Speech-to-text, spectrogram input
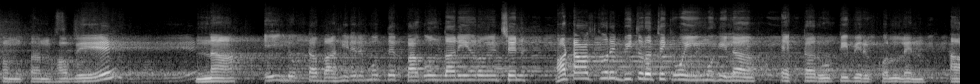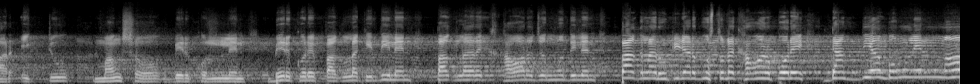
সন্তান হবে? না। এই লোকটা বাহিরের মধ্যে পাগল দাঁড়িয়ে রয়েছেন। হঠাৎ করে ভিতর থেকে ওই মহিলা একটা রুটি বের করলেন আর একটু মাংস বের করলেন। বের করে পাগলাকে দিলেন, পাগলার খাওয়ার জন্য দিলেন। পাগলা রুটিটার গোস্তটা খাওয়ার পরে ডাক দিয়া বললেন, মা,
